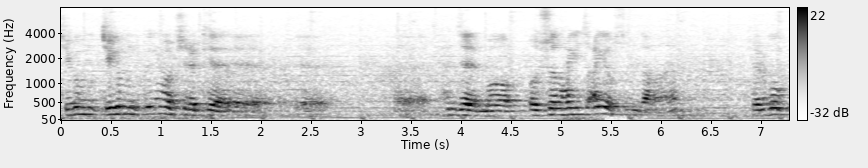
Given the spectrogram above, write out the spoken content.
지금 지금은 끊임없이 이렇게 에, 에, 에, 현재 뭐 어수선하기 짝이 없습니다만 결국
